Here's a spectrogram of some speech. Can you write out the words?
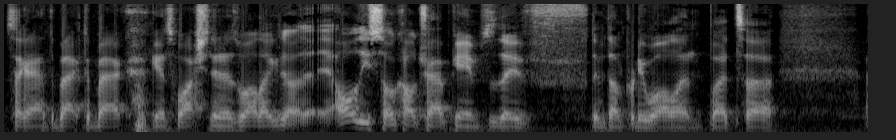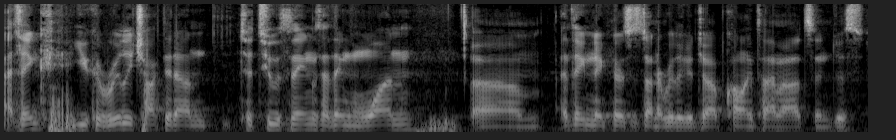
second half the back to back against Washington as well. Like uh, all these so called trap games, they've they've done pretty well in. But uh, I think you could really chalk it down to two things. I think one, um, I think Nick Nurse has done a really good job calling timeouts and just,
